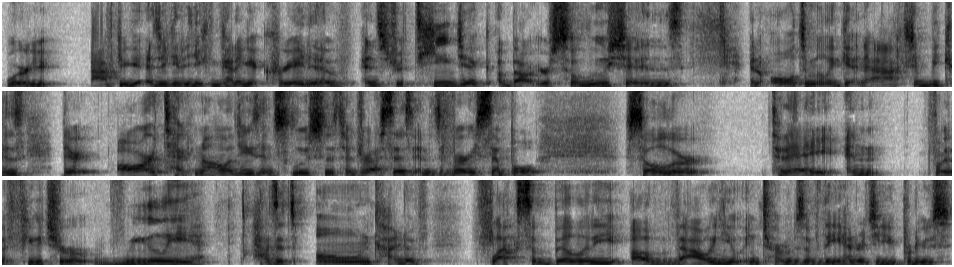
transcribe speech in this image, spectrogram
where you, after you get educated, you can kind of get creative and strategic about your solutions and ultimately get in action because there are technologies and solutions to address this, and it's very simple. Solar today and for the future really has its own kind of flexibility of value in terms of the energy you produce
